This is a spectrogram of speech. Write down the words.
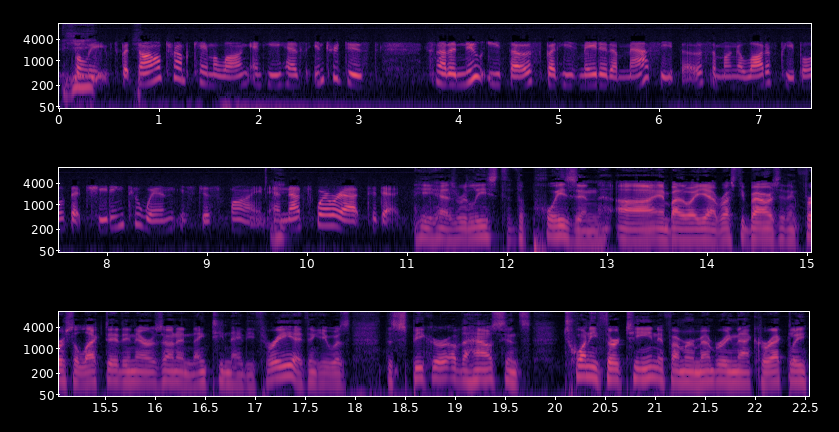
He- believed. But Donald Trump came along and he has introduced it's not a new ethos, but he's made it a mass ethos among a lot of people that cheating to win is just fine. And He- that's where we're at today. He has released the poison. Uh, and by the way, yeah, Rusty Bowers, I think, first elected in Arizona in 1993. I think he was the Speaker of the House since 2013, if I'm remembering that correctly.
